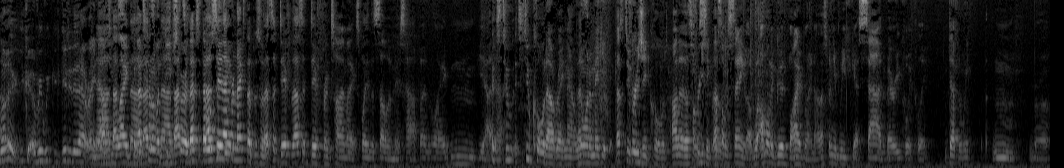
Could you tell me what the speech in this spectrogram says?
to, you could every week could get into that right Nah, now if you that's- like. nah, but that's, kind of a that's- nah, deep that's story. a- that's that. We'll say a that for next episode. That's a diff. That's a different time. I explained the summer mishap, and like, mm, yeah, it's nah. too it's too cold out right now. We That's- don't want to make it that's too- frigid cold. I know that's what I'm, freezing that's what I'm saying. Like, well, I'm on a good vibe right now. That's when you, we could get sad very quickly. Definitely. Mm, bro.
